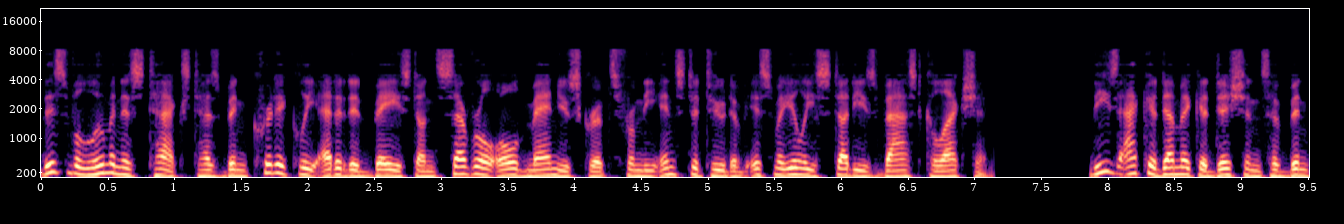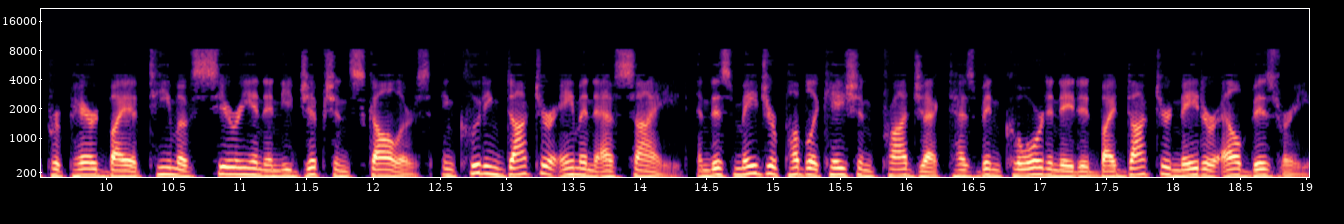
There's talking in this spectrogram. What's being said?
This voluminous text has been critically edited based on several old manuscripts from the Institute of Ismaili Studies' vast collection. These academic editions have been prepared by a team of Syrian and Egyptian scholars, including Dr. Ayman F. Said, and this major publication project has been coordinated by Dr. Nader El Bizri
